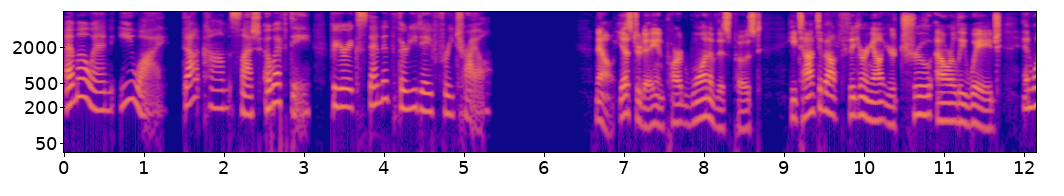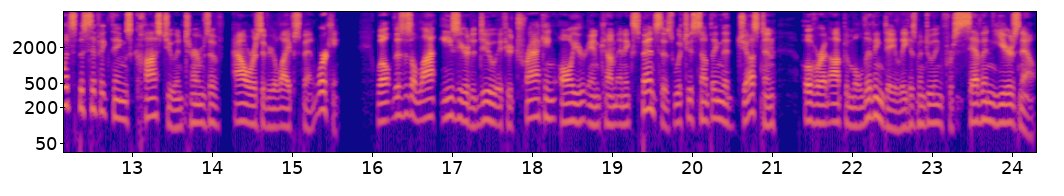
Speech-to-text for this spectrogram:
M O N E Y dot com slash OFD for your extended 30 day free trial. Now, yesterday in part one of this post, he talked about figuring out your true hourly wage and what specific things cost you in terms of hours of your life spent working. Well, this is a lot easier to do if you're tracking all your income and expenses, which is something that Justin over at Optimal Living Daily has been doing for seven years now.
